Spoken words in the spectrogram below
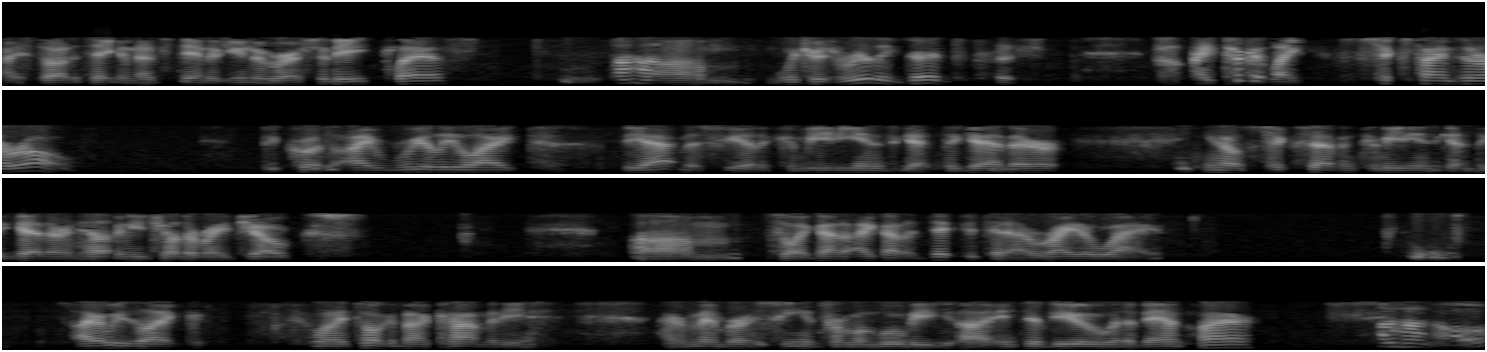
I started taking that Stand Up University class, uh-huh. um, which was really good because I took it like six times in a row because I really liked the atmosphere. The comedians get together, you know, six, seven comedians getting together and helping each other write jokes. Um, so I got I got addicted to that right away. I always like when I talk about comedy. I remember a scene from a movie, uh, Interview with a Vampire, uh-huh.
